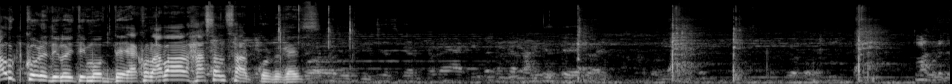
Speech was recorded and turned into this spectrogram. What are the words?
আউট করে দিল ইতিমধ্যে, এখন আবার হাসান সার্ভ করবে গাইস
